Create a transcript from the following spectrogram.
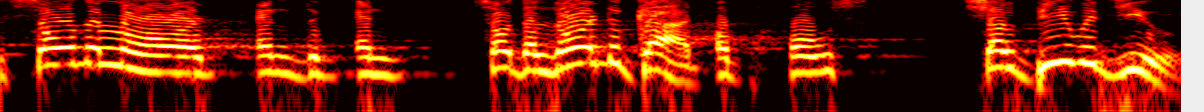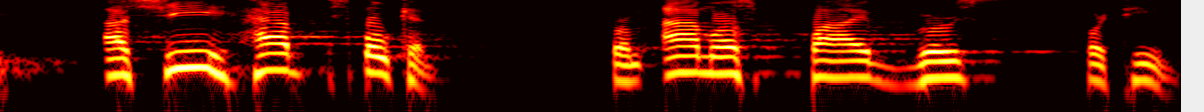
so the Lord and the, and so the Lord the God of hosts shall be with you, as she have spoken. From Amos 5 verse 14.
